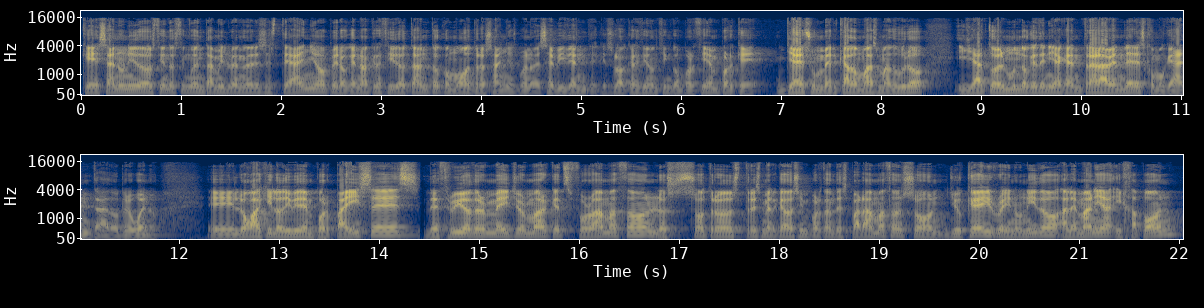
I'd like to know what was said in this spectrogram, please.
que se han unido 250.000 vendedores este año, pero que no ha crecido tanto como otros años. Bueno, es evidente que solo ha crecido un 5% porque ya es un mercado más maduro y ya todo el mundo que tenía que entrar a vender es como que ha entrado. Pero bueno, eh, luego aquí lo dividen por países. The three other major markets for Amazon. Los otros tres mercados importantes para Amazon son UK, Reino Unido, Alemania y Japón,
